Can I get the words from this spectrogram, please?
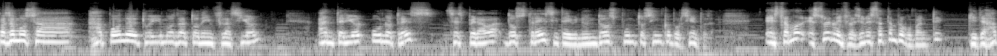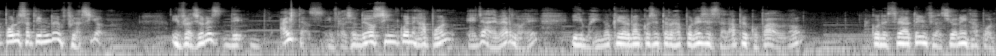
Pasamos a Japón donde tuvimos dato de inflación anterior 1.3 se esperaba 2.3 y terminó en 2.5%. estamos, esto de la inflación está tan preocupante que ya Japón está teniendo inflación. Inflaciones de, altas. Inflación de 2.5 en Japón, ella de verlo, ¿eh? Y imagino que ya el Banco Central japonés estará preocupado, ¿no? Con este dato de inflación en Japón.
